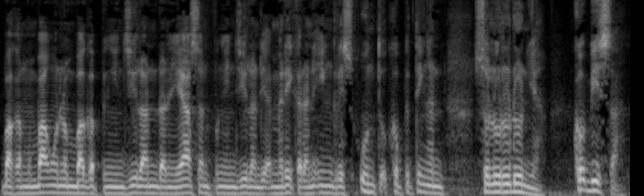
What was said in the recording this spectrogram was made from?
bahkan membangun lembaga penginjilan dan yayasan penginjilan di Amerika dan Inggris untuk kepentingan seluruh dunia. Kok bisa?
